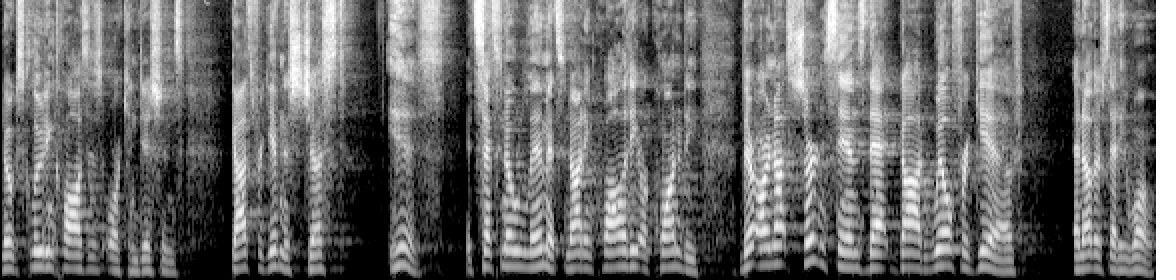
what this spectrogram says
no excluding clauses or conditions. God's forgiveness just is. It sets no limits, not in quality or quantity. There are not certain sins that God will forgive and others that He won't.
